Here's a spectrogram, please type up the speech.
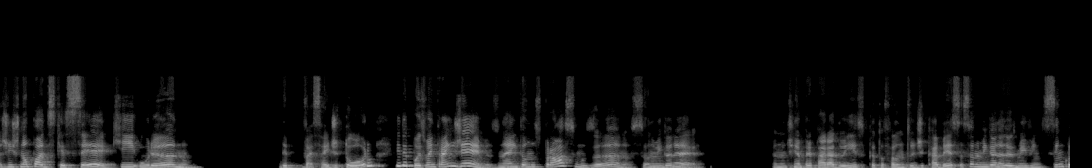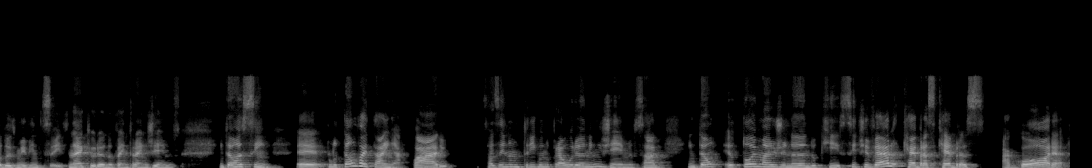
a gente não pode esquecer que Urano vai sair de touro e depois vai entrar em gêmeos, né? Então, nos próximos anos, se eu não me engano, é. Eu não tinha preparado isso, porque eu tô falando tudo de cabeça, se eu não me engano, é 2025 ou 2026, né? Que Urano vai entrar em gêmeos. Então, assim, é, Plutão vai estar tá em Aquário, fazendo um trígono para Urano em Gêmeos, sabe? Então, eu estou imaginando que se tiver quebras-quebras agora,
